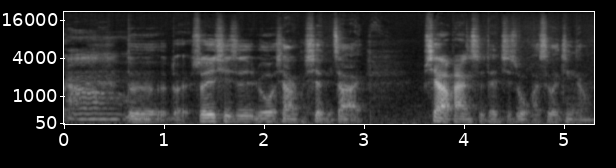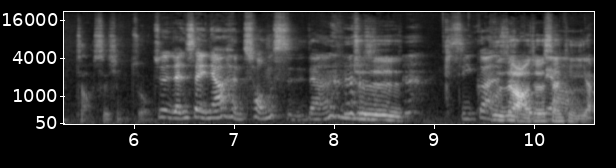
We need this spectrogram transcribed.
了。哦，对对对对，所以其实如果像现在下班时间，其实我还是会尽量找事情做，就是人生一定要很充实，这样。就是习惯。不知道就是身体痒，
